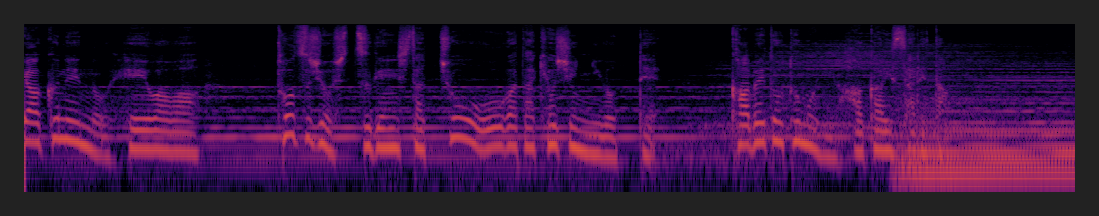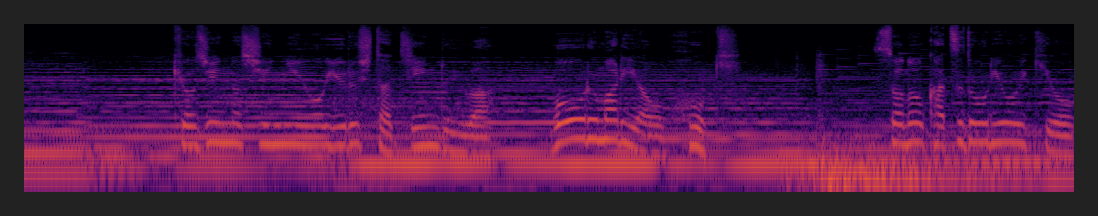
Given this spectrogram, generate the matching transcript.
100年の平和は突如出現した超大型巨人によって壁とともに破壊された。巨人の侵入を許した人類はウォールマリアを放棄。その活動領域を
